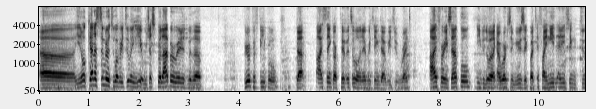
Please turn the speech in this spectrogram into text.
Uh, you know, kind of similar to what we're doing here. We just collaborated with a group of people that I think are pivotal in everything that we do, right? I, for example, even though like I worked in music, but if I need anything to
